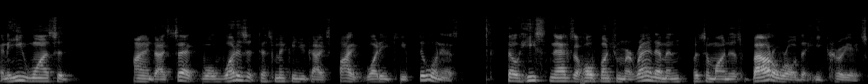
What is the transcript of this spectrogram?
and he wants to try and dissect. Well, what is it that's making you guys fight? Why do you keep doing this? So he snags a whole bunch of them at random and puts them on this battle world that he creates,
